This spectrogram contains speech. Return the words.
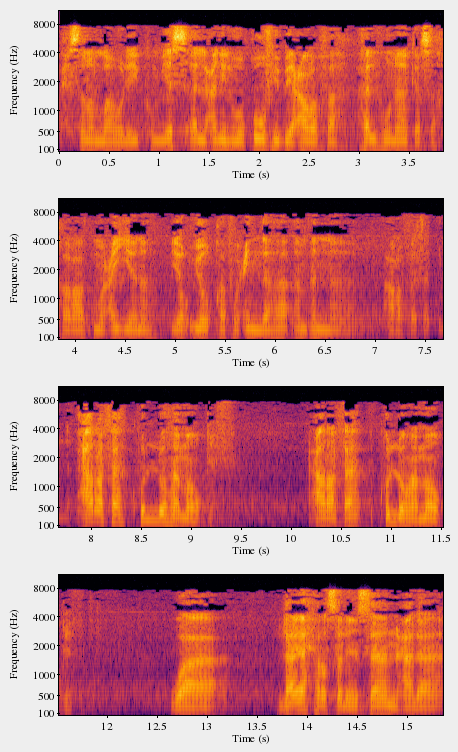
أحسن الله إليكم. يسأل عن الوقوف بعرفة. هل هناك صخرات معينة يوقف عندها أم أن عرفة كلها؟ عرفة كلها موقف. عرفة كلها موقف. ولا يحرص الإنسان على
